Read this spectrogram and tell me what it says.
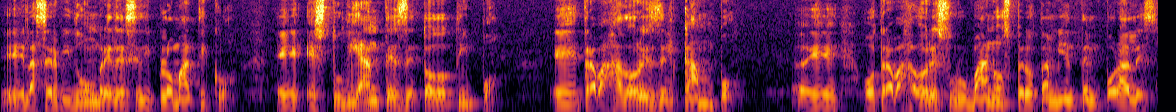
eh, la servidumbre de ese diplomático, eh, estudiantes de todo tipo, eh, trabajadores del campo, eh, o trabajadores urbanos, pero también temporales.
